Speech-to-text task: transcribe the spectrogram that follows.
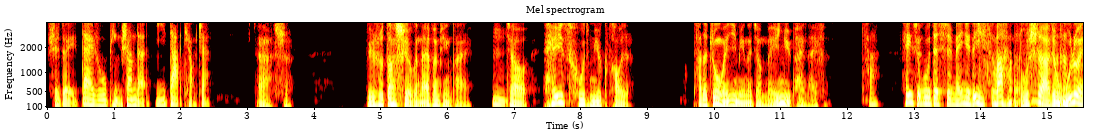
是对代乳品商的一大挑战。啊，是。比如说，当时有个奶粉品牌，嗯，叫 Hazewood Milk Powder，它的中文译名呢叫美女牌奶粉。哈，Hazewood 是美女的意思吗？不是啊，就无论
